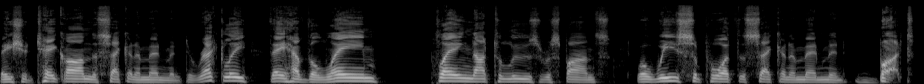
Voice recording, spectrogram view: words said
they should take on the Second Amendment directly. They have the lame playing not to lose response. Well, we support the Second Amendment, but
